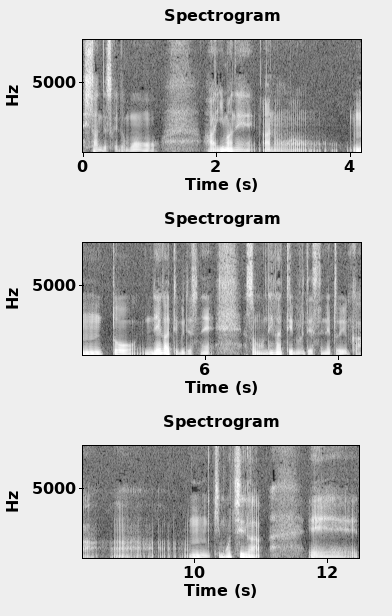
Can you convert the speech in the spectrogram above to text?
したんですけどもはい、今ね、あのうんと、ネガティブですね。そのネガティブですねというか、あうん、気持ちが、えー、っ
